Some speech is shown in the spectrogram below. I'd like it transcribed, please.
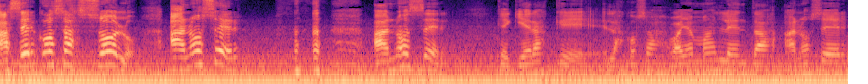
Hacer cosas solo. A no ser, a no ser que quieras que las cosas vayan más lentas, a no ser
